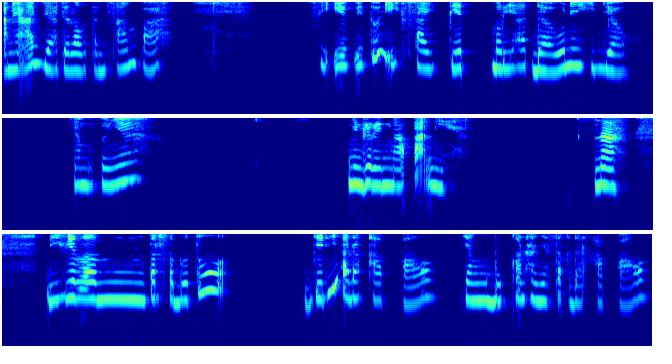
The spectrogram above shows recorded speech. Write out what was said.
aneh aja di lautan sampah. Si Eve itu excited melihat daun yang hijau. Yang tentunya nyegerin mata nih. Nah, di film tersebut tuh jadi ada kapal yang bukan hanya sekedar kapal,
